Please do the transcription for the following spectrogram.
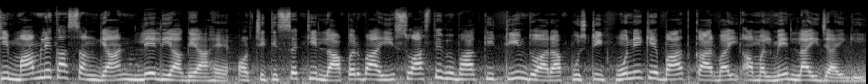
कि मामले का संज्ञान ले लिया गया है और चिकित्सक की लापरवाही स्वास्थ्य विभाग की टीम द्वारा पुष्टि होने के बाद कार्रवाई अमल में लाई जाएगी,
